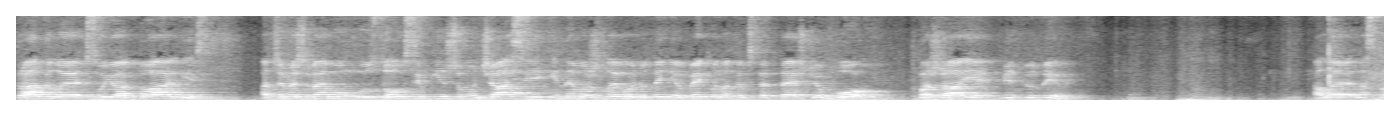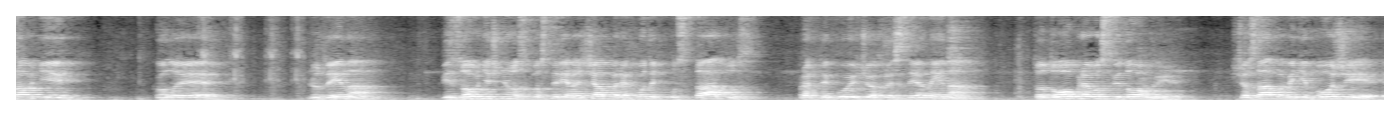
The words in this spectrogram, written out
втратили свою актуальність, адже ми живемо у зовсім іншому часі і неможливо людині виконати все те, що Бог бажає від людини. Але насправді, коли людина від зовнішнього спостерігача переходить у статус практикуючого християнина, то добре усвідомлює, що заповіді Божі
